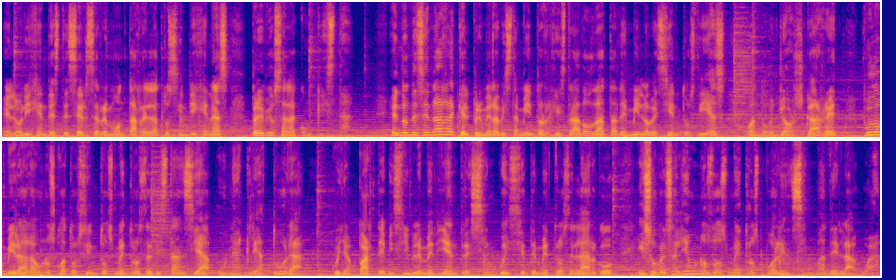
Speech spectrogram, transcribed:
El origen de este ser se remonta a relatos indígenas previos a la conquista, en donde se narra que el primer avistamiento registrado data de 1910, cuando George Garrett pudo mirar a unos 400 metros de distancia una criatura cuya parte visible medía entre 5 y 7 metros de largo y sobresalía unos 2 metros por encima del agua.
